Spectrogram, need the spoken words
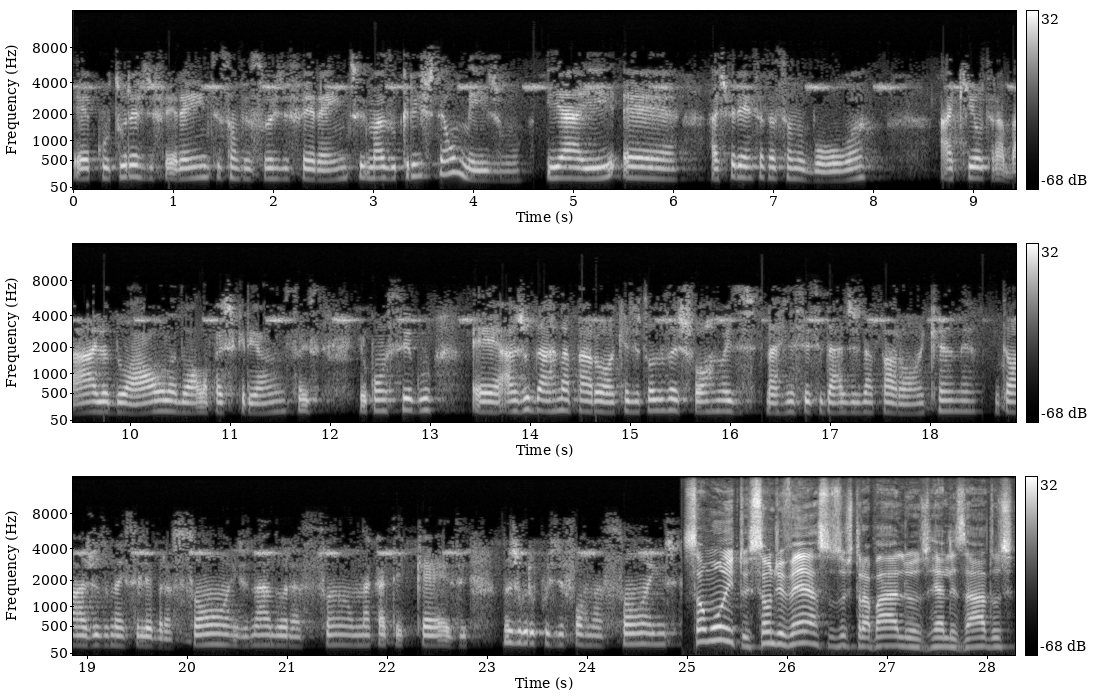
é, culturas diferentes, são pessoas diferentes, mas o Cristo é o mesmo. E aí é, a experiência está sendo boa. Aqui eu trabalho, dou aula, dou aula para as crianças. Eu consigo é, ajudar na paróquia de todas as formas, nas necessidades da paróquia, né? Então eu ajudo nas celebrações, na adoração, na catequese, nos grupos de formações. São muitos, são diversos os trabalhos realizados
